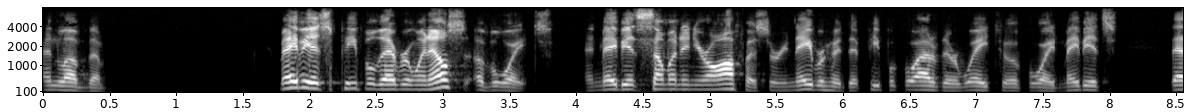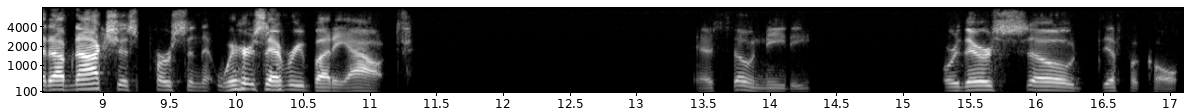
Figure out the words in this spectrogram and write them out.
and love them. Maybe it's people that everyone else avoids. And maybe it's someone in your office or your neighborhood that people go out of their way to avoid. Maybe it's that obnoxious person that wears everybody out. They're so needy. Or they're so difficult.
